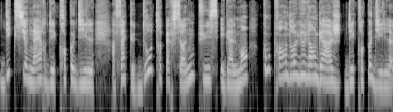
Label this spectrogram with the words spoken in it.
dictionnaire des crocodiles afin que d'autres personnes puissent également comprendre le langage des crocodiles.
